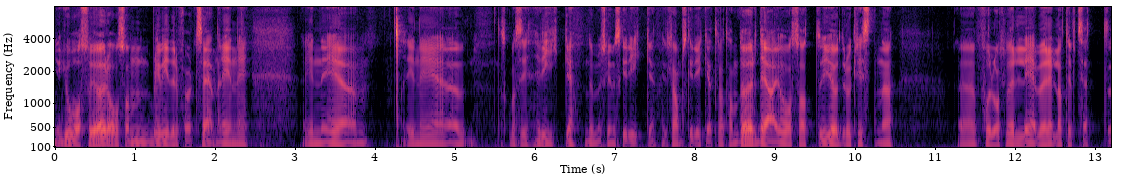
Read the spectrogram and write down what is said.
jo også gjør, og som blir videreført senere inn i, inn i, eh, inn i eh, skal man si, riket, det muslimske riket, islamske riket etter at han dør, det er jo også at jøder og kristne eh, får lov til å leve relativt sett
